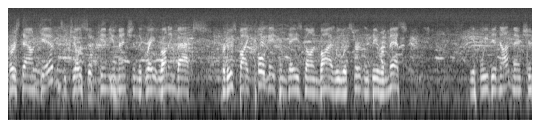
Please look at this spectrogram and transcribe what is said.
First down give to Joseph. Kim, you mentioned the great running backs produced by Colgate from days gone by. We would certainly be remiss if we did not mention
